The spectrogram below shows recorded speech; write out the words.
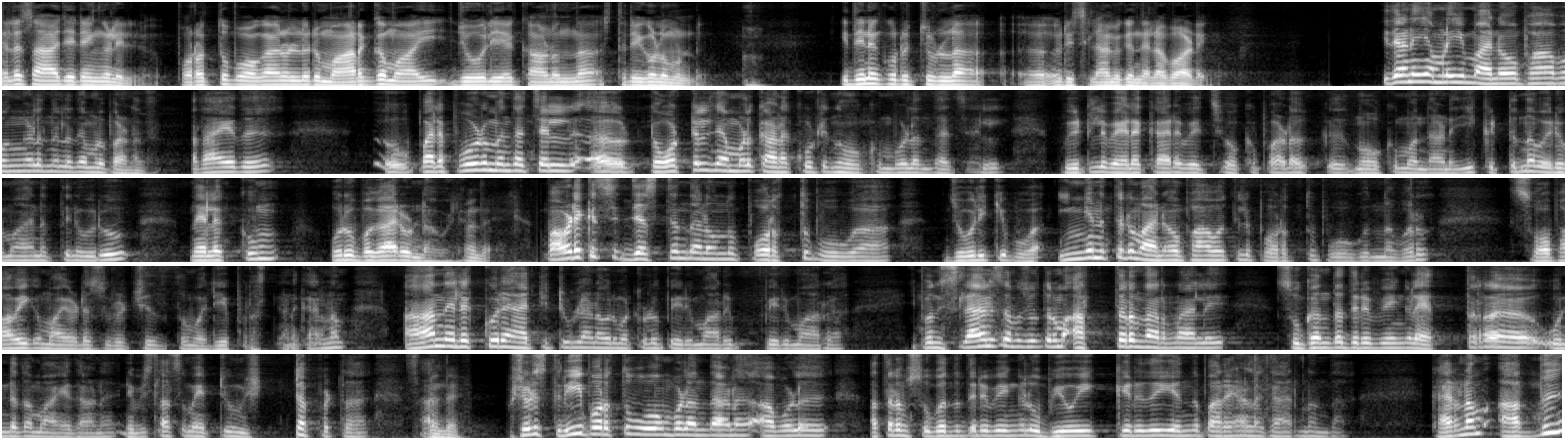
ചില സാഹചര്യങ്ങളിൽ പുറത്തു പോകാനുള്ളൊരു മാർഗമായി ജോലിയെ കാണുന്ന സ്ത്രീകളുമുണ്ട്. ഇതിനെക്കുറിച്ചുള്ള ഒരു ഇസ്ലാമിക നിലപാട്. ഇതാണ് നമ്മൾ ഈ മനോഭാവങ്ങൾ എന്നുള്ളത് നമ്മൾ പറഞ്ഞത് അതായത് പലപ്പോഴും എന്താ വെച്ചാൽ ടോട്ടൽ നമ്മൾ കണക്കൂട്ടി നോക്കുമ്പോൾ എന്താ വെച്ചാൽ വീട്ടിൽ വേലക്കാരെ വെച്ച് ഒക്കെപ്പാടൊക്കെ നോക്കുമ്പോൾ എന്താണ് ഈ കിട്ടുന്ന വരുമാനത്തിന് ഒരു നിലക്കും ഒരു ഉപകാരം ഉണ്ടാവില്ല. അപ്പോൾ അവിടെയൊക്കെ ജസ്റ്റ് എന്താണ് ഒന്ന് പുറത്തു പോവുക ജോലിക്ക് പോവുക ഇങ്ങനത്തെ ഒരു മനോഭാവത്തിൽ പുറത്തു പോകുന്നവർ സ്വാഭാവികമായി അവരുടെ സുരക്ഷിതത്വം വലിയ പ്രശ്നമാണ്. കാരണം ആ നിലക്കൊരു ആറ്റിറ്റ്യൂഡിലാണ് അവർ മറ്റുള്ള പെരുമാറി പെരുമാറുക. ഇപ്പം ഇസ്ലാമിനെ സംബന്ധിച്ചിടത്തോളം അത്ര എന്ന് പറഞ്ഞാൽ സുഗന്ധദ്രവ്യങ്ങൾ എത്ര ഉന്നതമായതാണ്. നബിസ്ലാസം ഏറ്റവും ഇഷ്ടപ്പെട്ട സാധനം. പക്ഷെ ഒരു സ്ത്രീ പുറത്തു പോകുമ്പോൾ എന്താണ് അവൾ അത്തരം സുഗന്ധദ്രവ്യങ്ങൾ ഉപയോഗിക്കരുത് എന്ന് പറയാനുള്ള കാരണം എന്താ? കാരണം അത്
